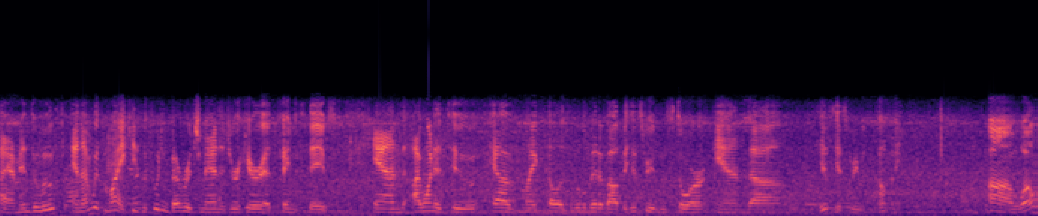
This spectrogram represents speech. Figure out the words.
Hi, I'm in Duluth, and I'm with Mike. He's the food and beverage manager here at Famous Dave's. And I wanted to have Mike tell us a little bit about the history of the store and uh, his history with the company. Uh, well,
